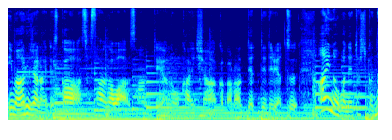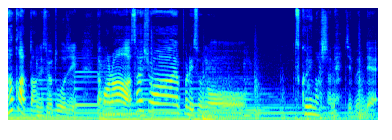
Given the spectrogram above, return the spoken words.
今あるじゃないですか。笹川さんってあの会社から出てるやつ。ああいうのがね確かなかったんですよ当時。だから最初はやっぱりその作りましたね自分で。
